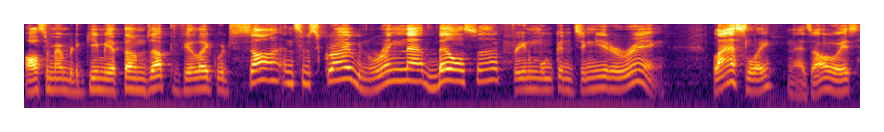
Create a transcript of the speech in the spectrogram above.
Also remember to give me a thumbs up if you like what you saw, and subscribe and ring that bell so that freedom will continue to ring. Lastly, as always,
